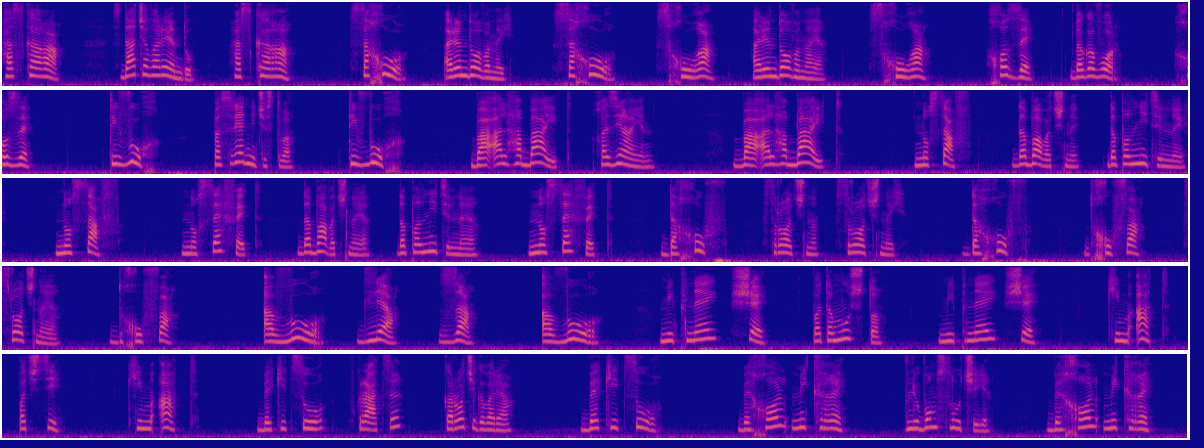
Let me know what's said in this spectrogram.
השכרה. Сдача в аренду. השכרה. שכור. Арендованный. שכור. שכורה. Арендованная. שכורה. חוזה. Договор. חוזה. תיווך. Посредничество. תיווך. בעל הבית. Хозяин. בעל הבית. Носаф. Добавочный. Дополнительный. Носаф. Носефет. Добавочная. Дополнительная. Носефет. Дахуф. Срочно. Срочный. Дахуф. Дхуфа. Срочная. Дхуфа. Авур. Для. За. Авур. Мипней ше. Потому что. Мипней ше. Кимат. Почти. Кимат. Бекицур. Вкратце. Короче говоря. Бекицур. Бехол микре. В любом случае. Бехол микре.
